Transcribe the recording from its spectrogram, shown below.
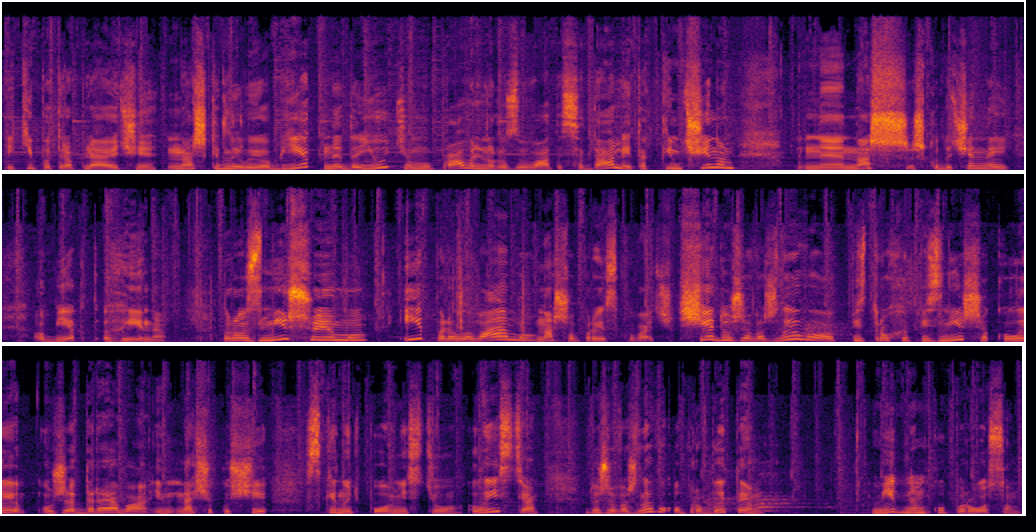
які потрапляючи на шкідливий об'єкт, не дають йому правильно розвиватися далі. І таким чином е, наш шкодочинний об'єкт гине. Розмішуємо і переливаємо наш оприскувач. Ще дуже важливо трохи пізніше, коли вже дерева і наші кущі скинуть повністю листя, дуже важливо обробити мідним купоросом.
